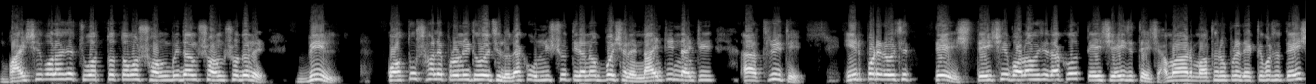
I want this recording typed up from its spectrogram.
বাইশে বলা হয়েছে চুয়াত্তরতম সংবিধান সংশোধনের বিল কত সালে প্রণীত হয়েছিল? দেখো, উনিশশো তিরানব্বই সালে নাইনটিন নাইনটি থ্রিতে এরপরে রয়েছে তেইশ। তেইশে বলা হয়েছে, দেখো, তেইশ, এই যে তেইশ, আমার মাথার উপরে দেখতে পাচ্ছ, তেইশ,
